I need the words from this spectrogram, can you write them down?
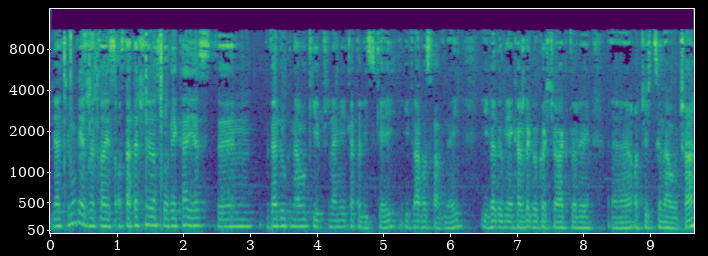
ja ci mówię, że to jest ostateczny los człowieka jest według nauki przynajmniej katolickiej i prawosławnej i według mnie każdego kościoła, który e, o czyśćcu naucza,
